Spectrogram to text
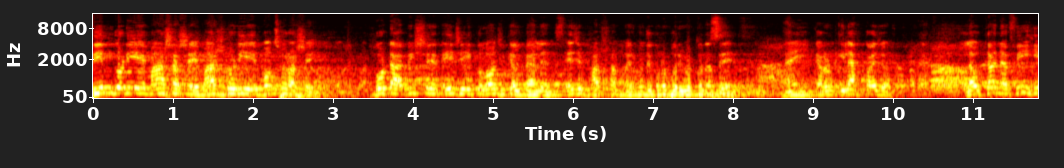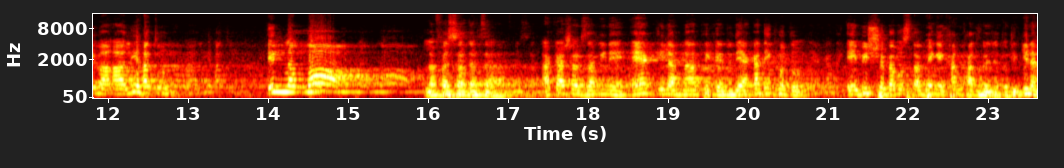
দিন গড়িয়ে মাস আসে, মাস গড়িয়ে বছর আসে। গোটা বিশ্বের এই যে ইকোলজিক্যাল ব্যালেন্স এই যে ভারসাম্য, এর মধ্যে কোনো পরিবর্তন আছে? নাই, কারণ ইলাহ কয়জন? লাউ কানা ফীহিমা আলিহাতুন ইল্লাল্লাহ। লাফাসাদাতা। আকাশ আর জমিনে এক ইলাহ না থেকে যদি একাধিক হতো, এই বিশ্ব ব্যবস্থা ভেঙে খান খান হয়ে যেত, ঠিক কি না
